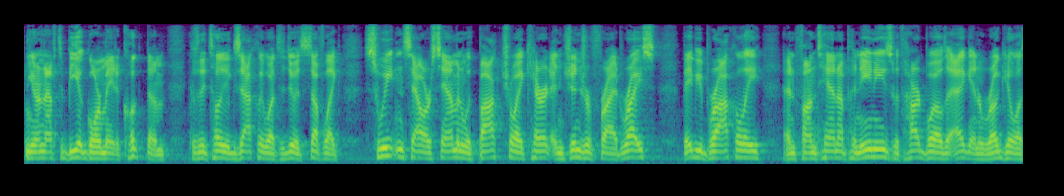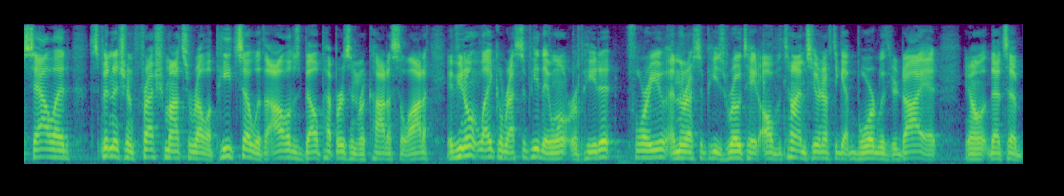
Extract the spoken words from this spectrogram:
You don't have to be a gourmet to cook them because they tell you exactly what to do. It's stuff like sweet and sour salmon with bok choy, carrot, and ginger fried rice, baby broccoli and fontina paninis with hard boiled egg and arugula salad, spinach and fresh mozzarella pizza with olives, bell peppers, and ricotta salata. If you don't like a recipe, they won't repeat it for you, and the recipes rotate all the time, so you don't have to get bored with your diet. You know, that's a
